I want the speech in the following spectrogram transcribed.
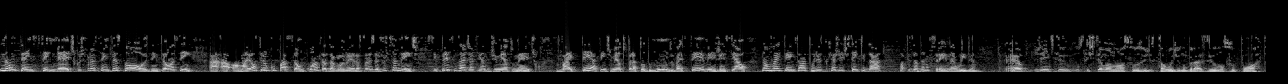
não tem 100 médicos para 100 pessoas. Então, assim, a, a, a maior preocupação quanto às aglomerações é justamente se precisar de atendimento médico, vai ter atendimento para todo mundo, vai ter emergencial? Não vai ter, então é por isso que a gente tem que dar uma pisada no freio, né, William? É, gente, o sistema nosso hoje de saúde no Brasil não suporta,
